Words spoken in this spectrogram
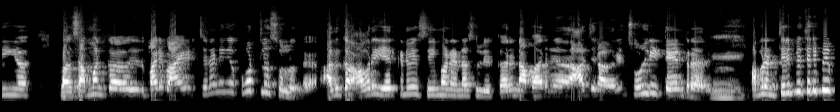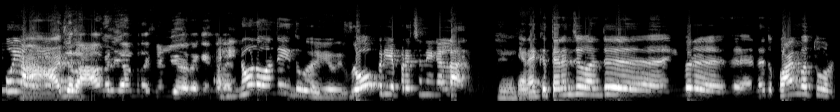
நீங்க சம்மன் இது மாதிரி ஆயிடுச்சுன்னா நீங்க கோர்ட்ல சொல்லுங்க அதுக்கு அவரு ஏற்கனவே சீமான் என்ன சொல்லியிருக்காரு நான் வர ஆஜராகிறேன்னு சொல்லிட்டேன்றாரு. அப்புறம் திருப்பி திருப்பி போய் ஆ, அவர் ஆஜர் ஆகலையான்ற கேள்வி வர கேட்கிறேன் இன்னொன்னு வந்து இது இவ்வளவு பெரிய பிரச்சனைகள்லாம். எனக்கு தெரிஞ்சு வந்து இவரு என்னது கோயம்புத்தூர்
